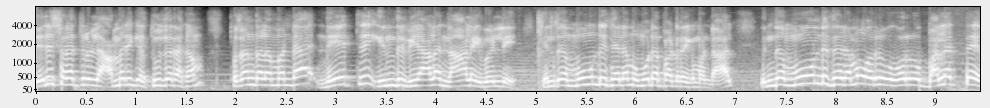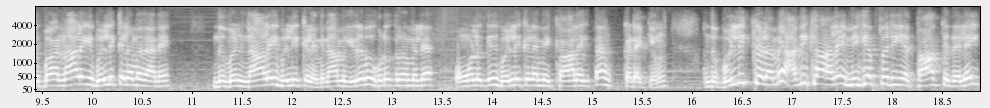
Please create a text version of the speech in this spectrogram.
ஜெருசலத்தில் உள்ள அமெரிக்க தூதரகம் புதன்கிழமண்ட நேற்று இன்று வியாழன் நாளை வெள்ளி இந்த மூன்று தினமும் மூடப்பட்டிருக்கும் என்றால் இந்த மூன்று தினமும் ஒரு ஒரு பலத்தை நாளைக்கு வெள்ளிக்கிழமை தானே இந்த நாளை வெள்ளிக்கிழமை. நாம இரவு கொடுக்கிறோம் இல்லையா? உங்களுக்கு வெள்ளிக்கிழமை காலை தான் கிடைக்கும். அந்த வெள்ளிக்கிழமை அதிகாலை மிகப்பெரிய தாக்குதலை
